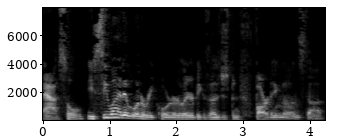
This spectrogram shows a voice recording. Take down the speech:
asshole. You see why I didn't want to record earlier because I've just been farting nonstop.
